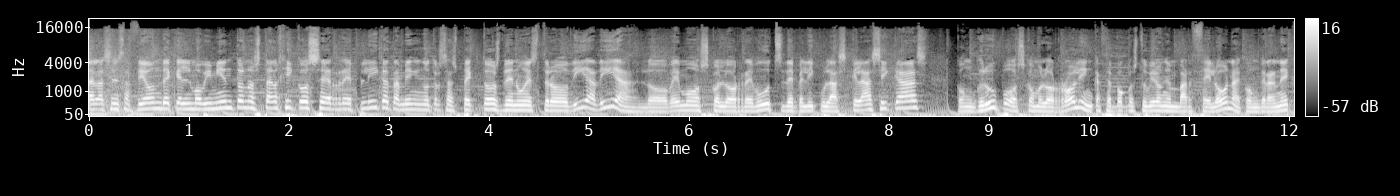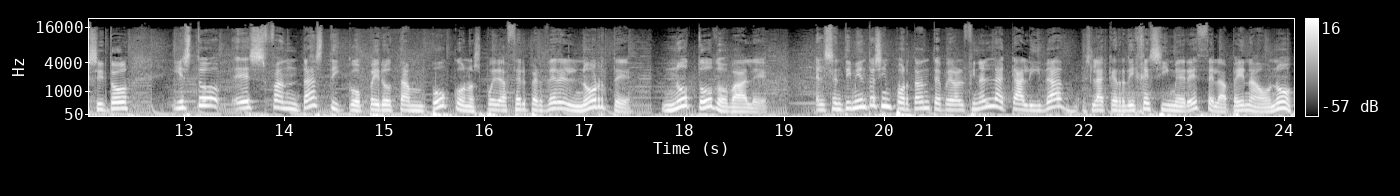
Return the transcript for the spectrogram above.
Da la sensación de que el movimiento nostálgico se replica también en otros aspectos de nuestro día a día. Lo vemos con los reboots de películas clásicas, con grupos como los Rolling, que hace poco estuvieron en Barcelona con gran éxito. Y esto es fantástico, pero tampoco nos puede hacer perder el norte. No todo vale. El sentimiento es importante, pero al final la calidad es la que rige si merece la pena o no.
